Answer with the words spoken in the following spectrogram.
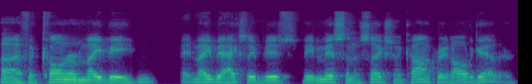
Uh, if a corner may be it may be actually be, be missing a section of concrete altogether.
